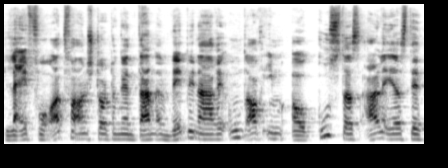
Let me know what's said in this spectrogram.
Live-vor-Ort-Veranstaltungen, dann Webinare und auch im August das allererste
